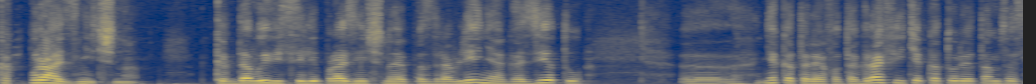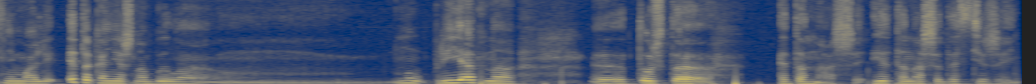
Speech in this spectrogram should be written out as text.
как празднично, когда вывесили праздничное поздравление, газету, э, некоторые фотографии, те, которые там заснимали. Это, конечно, было ну, приятно, э, то, что это наше, и это наше достижение.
